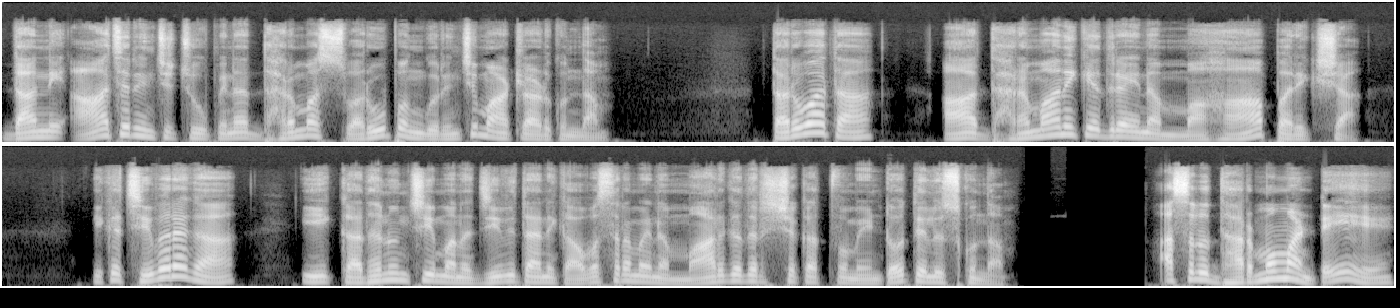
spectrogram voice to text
దాన్ని ఆచరించి చూపిన ధర్మస్వరూపం గురించి మాట్లాడుకుందాం. తరువాత ఆ ధర్మానికెదురైన మహాపరీక్ష ఇక చివరగా ఈ కథ నుంచి మన జీవితానికి అవసరమైన మార్గదర్శకత్వమేంటో తెలుసుకుందాం. అసలు ధర్మం అంటే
